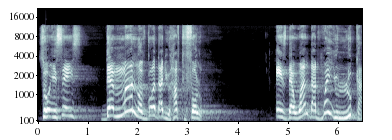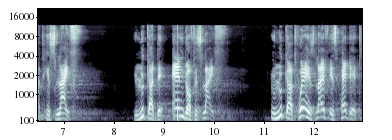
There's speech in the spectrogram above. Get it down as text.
So it says, the man of God that you have to follow is the one that when you look at his life, you look at the end of his life, you look at where his life is headed,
